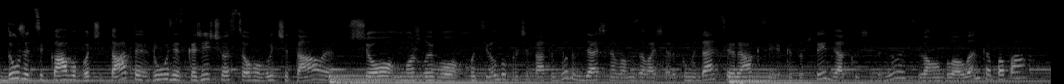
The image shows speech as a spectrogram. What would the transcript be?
Дуже цікаво почитати. Друзі, скажіть, що з цього ви читали, що можливо хотіли би прочитати. Буду вдячна вам за ваші рекомендації, реакції, як і завжди. Дякую, що дивились. З вами була Оленка. Па-па!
